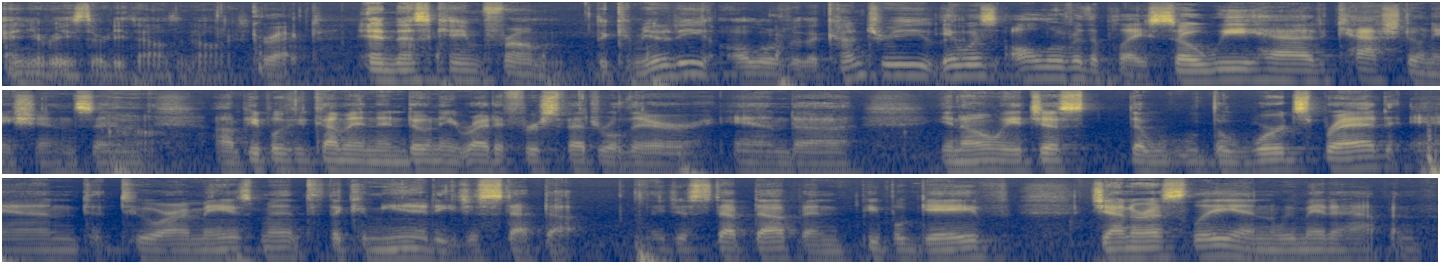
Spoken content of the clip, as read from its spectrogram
And you raised $30,000. Correct. And this came from the community all over the country. It was all over the place. So we had cash donations, and Wow. um, people could come in and donate right at First Federal there. And uh, you know, it just the the word spread, and to our amazement, the community just stepped up. They just stepped up, and people gave generously, and we made it happen.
